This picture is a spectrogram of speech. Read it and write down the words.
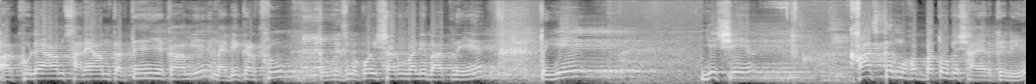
और खुलेआम, सरेआम करते हैं ये काम, ये मैं भी करता हूँ तो इसमें कोई शर्म वाली बात नहीं है। तो ये ये शेर खासकर मोहब्बतों के शायर के लिए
